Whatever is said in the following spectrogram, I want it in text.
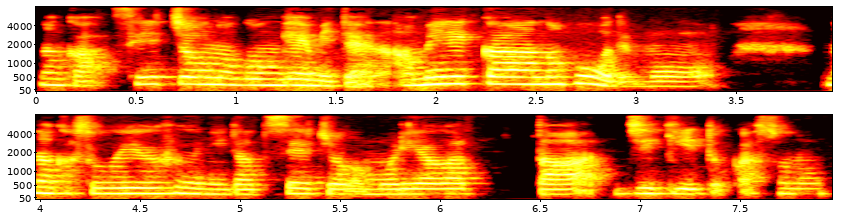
なんか成長の権限みたいなアメリカの方でもなんかそういうふうに脱成長が盛り上がった時期とかその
